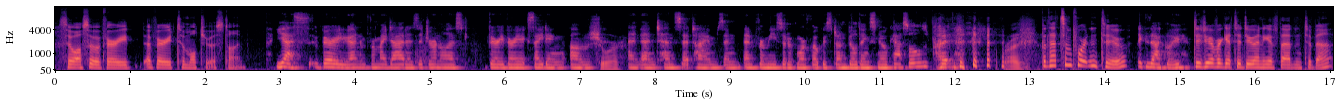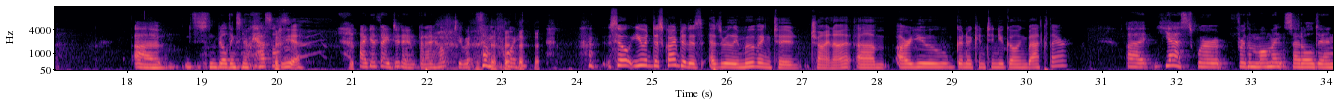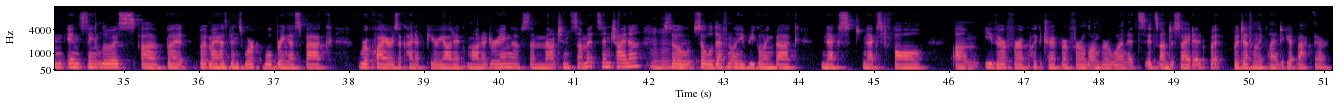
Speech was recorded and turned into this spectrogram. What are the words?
So also a very a very tumultuous time. Yes, very. And for my dad as a journalist, very, very exciting. Um, Sure. And, and tense at times. And, and for me, sort of more focused on building snow castles. But Right. But that's important too. exactly. Did you ever get to do any of that in Tibet? Uh, building snow castles? Yeah. I guess I didn't, but I hope to at some point. So you had described it as, as really moving to China. Um, are you going to continue going back there? Uh, yes, we're for the moment settled in in St. Louis, uh, but but my husband's work will bring us back. Requires a kind of periodic monitoring of some mountain summits in China. So so we'll definitely be going back next next fall, um, either for a quick trip or for a longer one. It's it's undecided, but but definitely plan to get back there.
